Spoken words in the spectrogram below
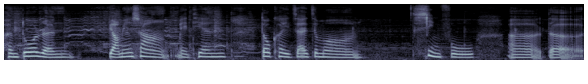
很多人。表面上每天都可以在这么幸福呃的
